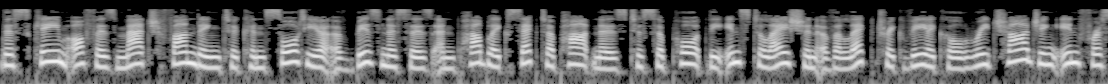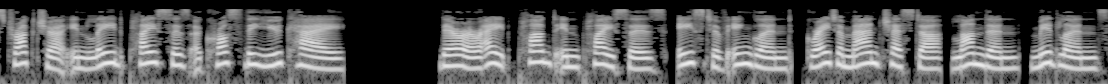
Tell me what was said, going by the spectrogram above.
The scheme offers match funding to consortia of businesses and public sector partners to support the installation of electric vehicle recharging infrastructure in lead places across the UK. There are eight plugged-in places, east of England, Greater Manchester, London, Midlands,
